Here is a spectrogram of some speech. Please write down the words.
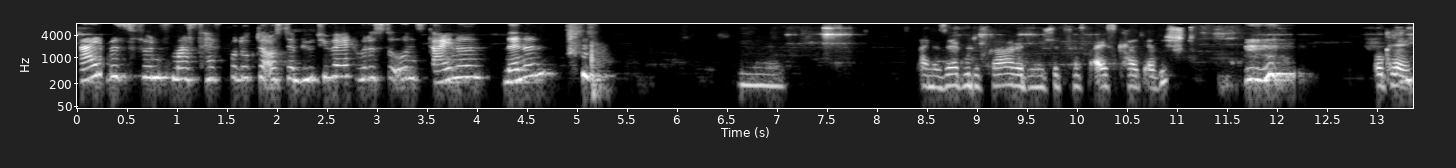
Drei bis fünf Must-Have-Produkte aus der Beauty-Welt, würdest du uns deine nennen? Hm. Eine sehr gute Frage, die mich jetzt fast eiskalt erwischt. Okay,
